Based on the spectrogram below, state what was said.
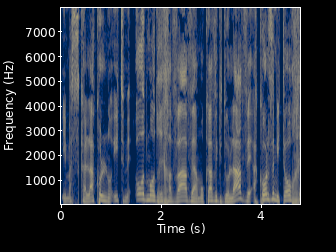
עם השכלה קולנועית מאוד מאוד רחבה ועמוקה וגדולה, והכל זה מתוך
